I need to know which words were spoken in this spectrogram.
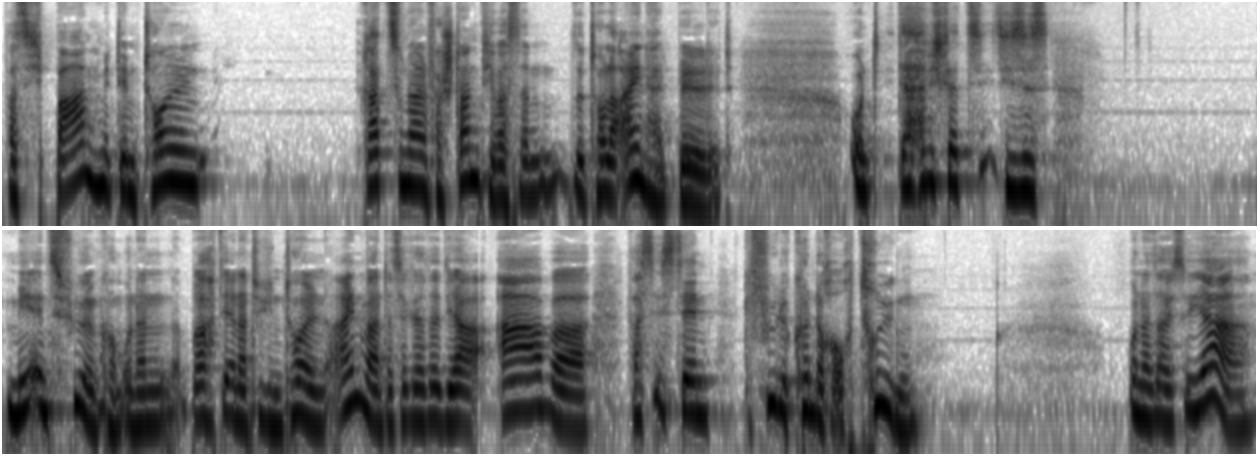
was sich bahnt mit dem tollen rationalen Verstand hier, was dann eine tolle Einheit bildet. Und da habe ich gesagt, dieses mehr ins Fühlen kommen. Und dann brachte er natürlich einen tollen Einwand, dass er gesagt hat, ja, aber was ist denn, Gefühle können doch auch trügen. Und dann sage ich so, ja,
